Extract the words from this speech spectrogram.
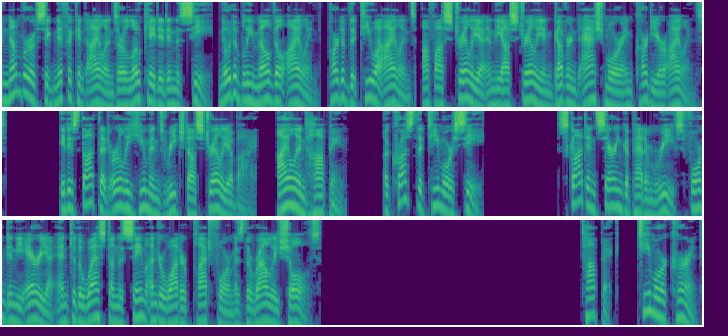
number of significant islands are located in the sea, notably Melville Island, part of the Tiwi Islands, off Australia and the Australian-governed Ashmore and Cartier Islands. It is thought that early humans reached Australia by «island hopping» across the Timor Sea. Scott and Seringapatam reefs formed in the area and to the west on the same underwater platform as the Rowley Shoals. Timor Current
